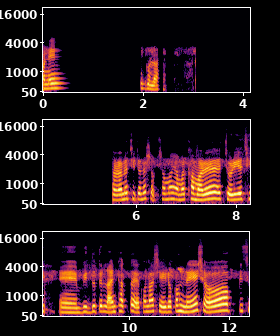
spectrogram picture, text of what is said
অনেকগুলো। ছড়ানো ছিটানো সবসময় আমার খামারে ছড়িয়েছি বিদ্যুতের লাইন থাকতো। এখন আর সেই রকম নেই। সব কিছু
